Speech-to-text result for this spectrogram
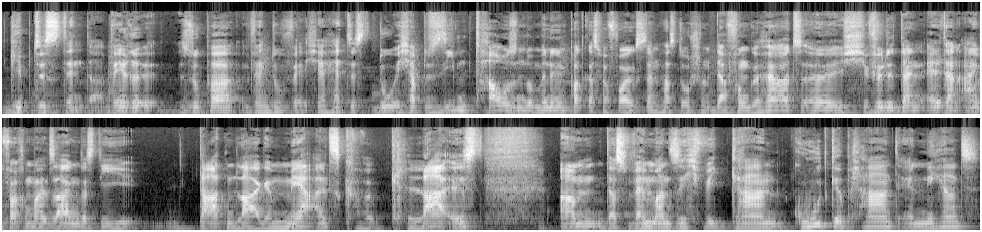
gibt es denn da? Wäre super, wenn du welche hättest. Du, ich habe 7000 und wenn du den Podcast verfolgst, dann hast du auch schon davon gehört. Äh, ich würde deinen Eltern einfach mal sagen, dass die Datenlage mehr als klar ist, ähm, dass wenn man sich vegan gut geplant ernährt,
